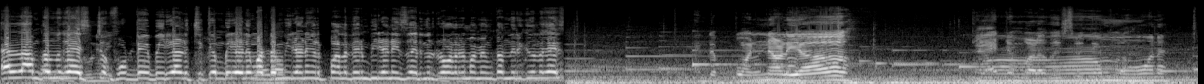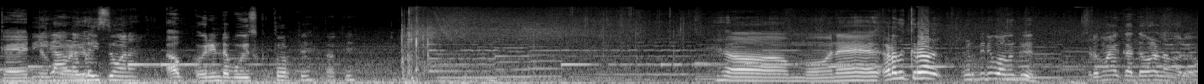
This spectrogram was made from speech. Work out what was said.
എല്ലാം തന്നു guys food biryani chicken biryani mutton biryani അങ്ങനെ പലതരം ബിരിയാണീസ് ആയിരുന്നു മമ്മി തന്നിരിക്കുന്നത് എന്റെ പൊന്നാളിയാ. ഒരിണ്ട ബോയ്സ് മോനെ. എടാ നിക്കറ നിർത്തിട്ട് പോ നിക്ക്. വെള്ളം അറിയോ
